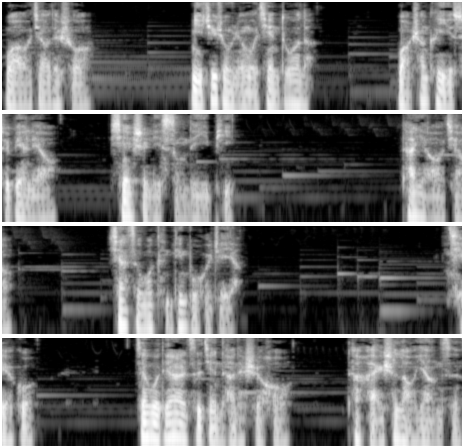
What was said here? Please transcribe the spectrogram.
我傲娇地说：“你这种人我见多了，网上可以随便聊，现实里怂的一批。”他也傲娇：“下次我肯定不会这样。”结果，在我第二次见他的时候，他还是老样子，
